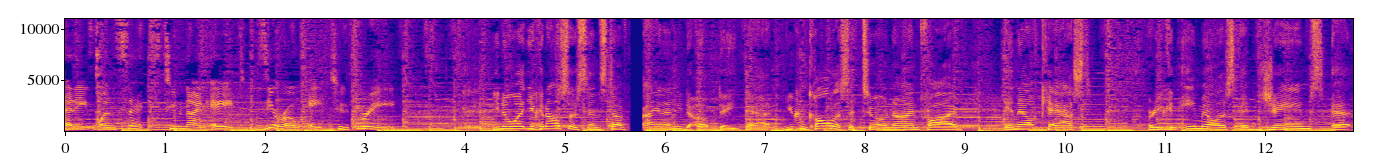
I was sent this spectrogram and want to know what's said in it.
at 816 298 0823. You know what? You can also send stuff. I need to update that. You can call us at 2095 NLCast or you can email us at james at,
